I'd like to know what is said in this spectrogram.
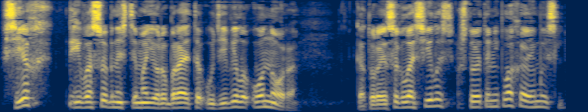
Всех, и в особенности майора Брайта, удивила Онора, которая согласилась, что это неплохая мысль.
